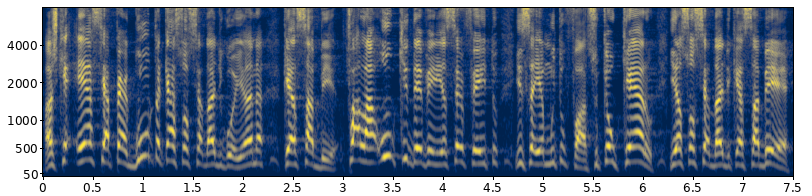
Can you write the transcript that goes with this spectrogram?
Acho que essa é a pergunta que a sociedade goiana quer saber. Falar o que deveria ser feito, isso aí é muito fácil. O que eu quero e a sociedade quer saber é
